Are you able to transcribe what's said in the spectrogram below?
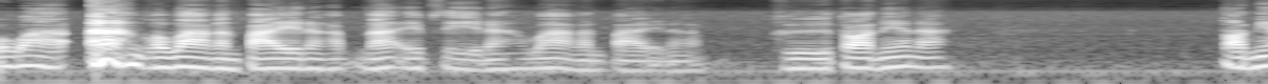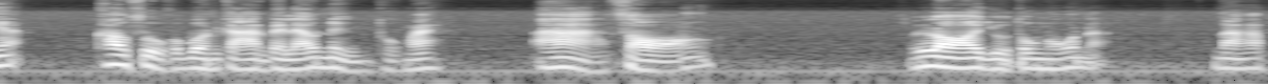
ก็ว่าก็ว่ากันไปนะครับ นะเอฟซีนะว่ากันไปนะครับ คือตอนนี้นะ ตอนเนี้ยเข้าสู่กระบวนการไปแล้วหนึ่งถูกไหมอ่าสองรออยู่ตรงโน้นอะนะครับ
